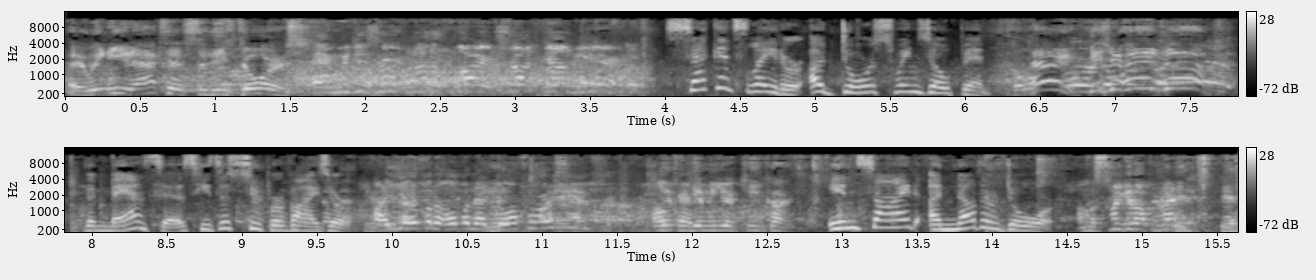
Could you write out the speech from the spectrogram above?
Hey, we need access to these doors. Hey, we just heard another fire shot down here. Seconds later, a door swings open. Hey, get your hands up! The man says he's a supervisor. Are you able to open that door for us? Okay. Give, give me your key card. Inside, another door. I'm gonna swing it open. Ready? Yeah.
